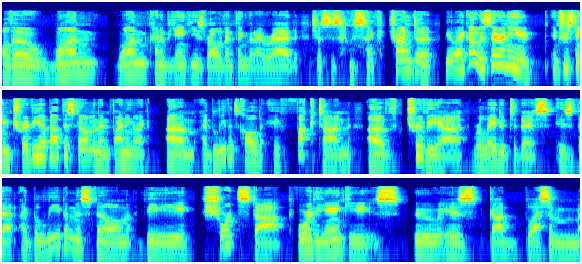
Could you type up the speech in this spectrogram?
Although one one kind of Yankees relevant thing that I read just as I was like trying to be like, oh, is there any interesting trivia about this film? And then finding like, um, I believe it's called a fuck ton of trivia related to this is that I believe in this film the shortstop for the Yankees who is God bless him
